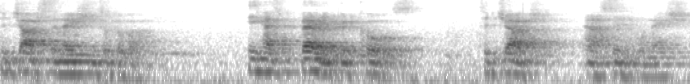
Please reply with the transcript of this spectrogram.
to judge the nations of the world. He has very good cause to judge our sinful nation.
